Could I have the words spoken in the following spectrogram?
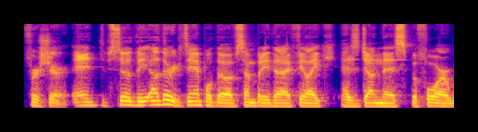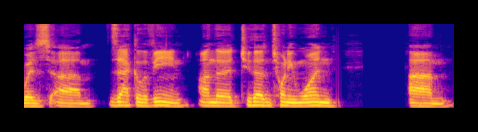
for sure and so the other example though of somebody that i feel like has done this before was um zach lavine on the 2021 um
